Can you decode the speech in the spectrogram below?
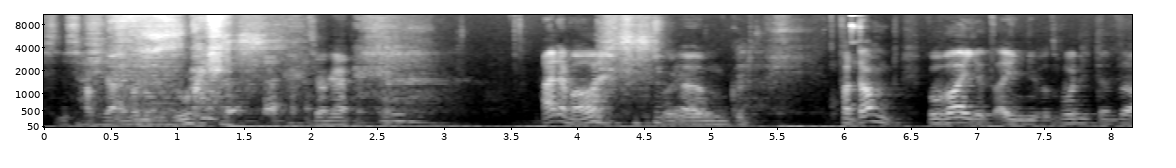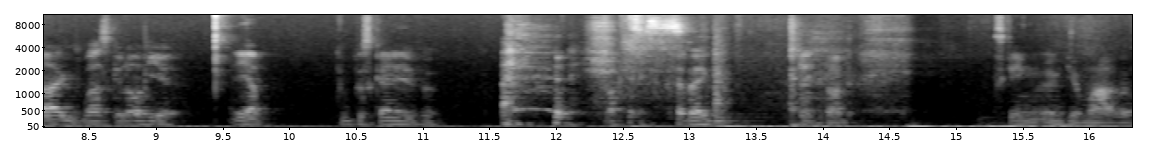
Ich, ich habe ja einfach nur besucht. Junge. Der Maul. Entschuldigung. Ähm, gut. Verdammt, wo war ich jetzt eigentlich? Was wollte ich denn sagen? Du warst genau hier. Ja, du bist keine Hilfe. Perfekt. Gott. Es ging irgendwie um Haare,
